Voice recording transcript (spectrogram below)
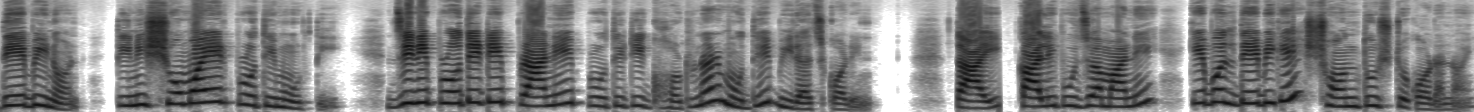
দেবী নন, তিনি সময়ের প্রতিমূর্তি, যিনি প্রতিটি প্রাণে প্রতিটি ঘটনার মধ্যে বিরাজ করেন। তাই কালী পূজা মানে কেবল দেবীকে সন্তুষ্ট করা নয়,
